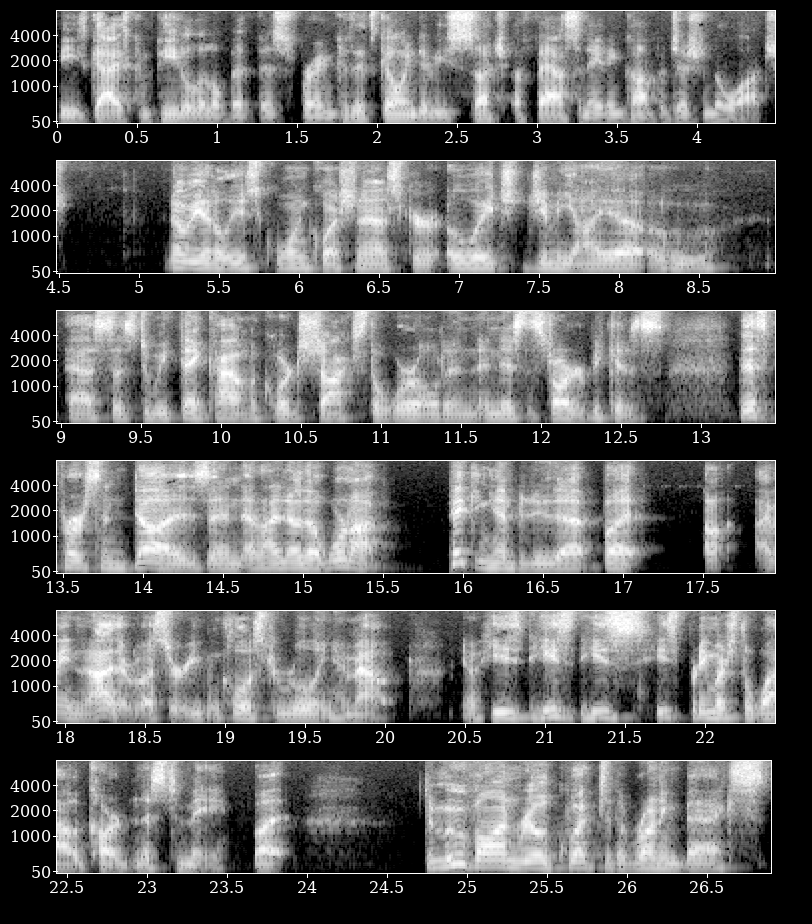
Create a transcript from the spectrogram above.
these guys compete a little bit this spring because it's going to be such a fascinating competition to watch. No, we had at least one question asker, OH Jimmy Io, who asked us, "Do we think Kyle McCord shocks the world and, and is the starter?" Because this person does, and and I know that we're not picking him to do that, but uh, I mean, neither of us are even close to ruling him out. You know, he's he's he's he's pretty much the wild card in this to me. But to move on real quick to the running backs,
